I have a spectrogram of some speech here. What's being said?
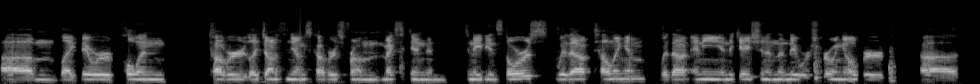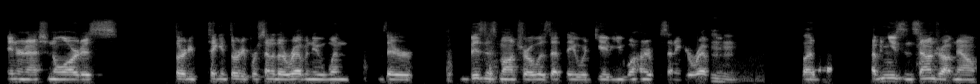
Um, like they were pulling cover like Jonathan Young's covers from Mexican and Canadian stores without telling him, without any indication, and then they were screwing over uh, international artists, thirty taking thirty percent of their revenue when their business mantra was that they would give you 100% of your revenue. Mhm. I've been using SoundDrop now,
